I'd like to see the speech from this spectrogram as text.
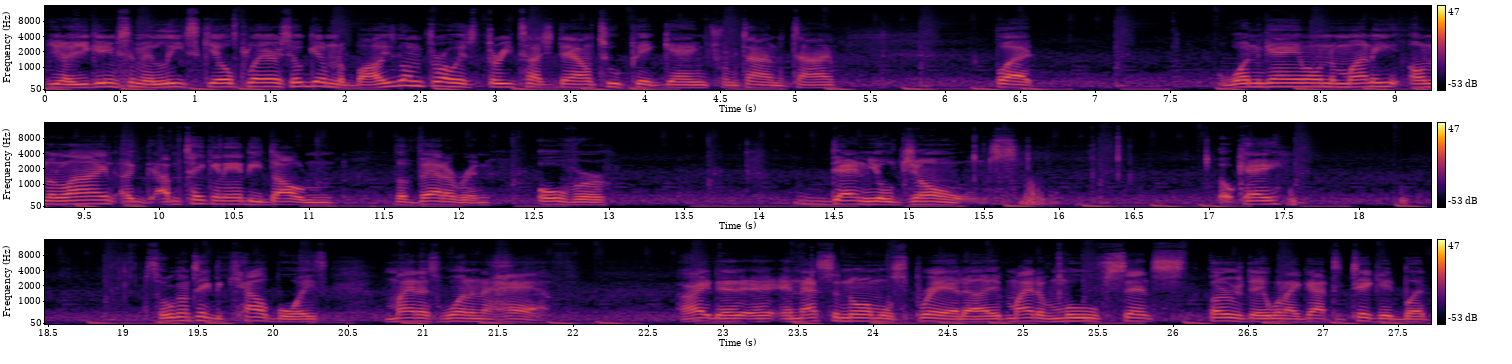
You know, you give him some elite skill players, he'll get him the ball. He's going to throw his three touchdown, two pick games from time to time. But one game on the money, on the line, I'm taking Andy Dalton, the veteran, over Daniel Jones. Okay? So we're going to take the Cowboys minus one and a half. All right, and that's the normal spread. Uh, it might have moved since Thursday when I got the ticket, but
